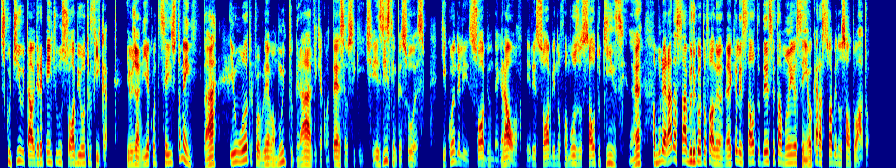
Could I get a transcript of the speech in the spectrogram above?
discutiu e tal, e de repente um sobe e o outro fica. Eu já vi acontecer isso também, tá? E um outro problema muito grave que acontece é o seguinte: existem pessoas que quando ele sobe um degrau, ele sobe no famoso salto 15, né? A mulherada sabe do que eu tô falando, é aquele salto desse tamanho assim. O cara sobe no salto alto,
